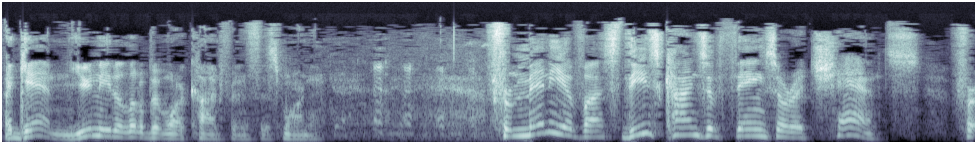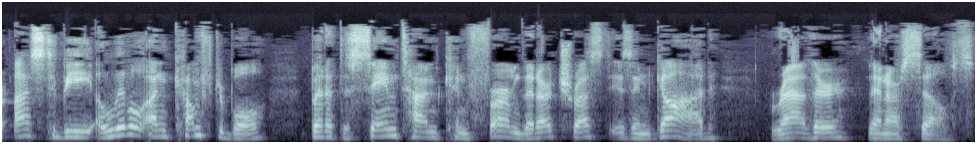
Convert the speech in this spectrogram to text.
Again, you need a little bit more confidence this morning. For many of us, these kinds of things are a chance for us to be a little uncomfortable, but at the same time confirm that our trust is in God rather than ourselves.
